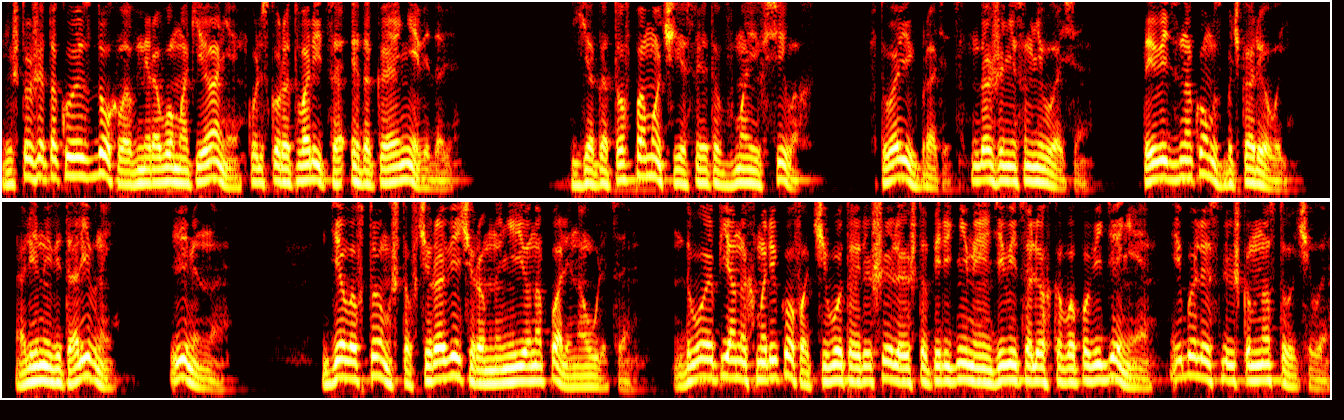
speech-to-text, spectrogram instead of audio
«И что же такое сдохло в мировом океане, коль скоро творится эдакая невидаль?» «Я готов помочь, если это в моих силах». «В твоих, братец, даже не сомневайся. Ты ведь знаком с Бочкаревой? Алиной Витальевной?» «Именно. Дело в том, что вчера вечером на нее напали на улице. Двое пьяных моряков от чего то решили, что перед ними девица легкого поведения, и были слишком настойчивы.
